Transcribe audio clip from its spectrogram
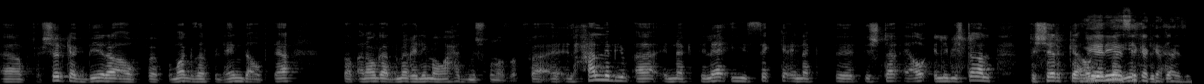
آه، في شركة كبيرة أو في في مجزر في الهند أو بتاع. طب أنا اوجع دماغي ليه مع واحد مش منظم فالحل بيبقى إنك تلاقي سكة إنك تشتغل أو اللي بيشتغل في شركة أو يقدر ليها سكك يا حازم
